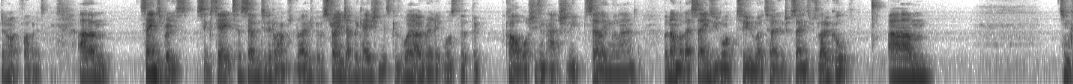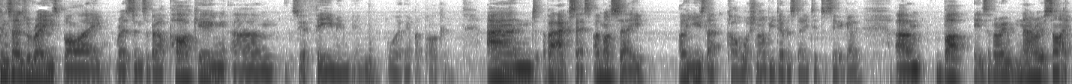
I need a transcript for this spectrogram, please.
doing all right, five minutes. Sainsbury's, 68 to 70 Littlehampton Road. A bit of a strange application is because the way I read it was that the car wash isn't actually selling the land, but nonetheless, Sainsbury's want to uh, turn it into a Sainsbury's local. Um, some concerns were raised by residents about parking. Um, you'll see a theme in, in about parking. And about access, I must say, I'll use that car wash and I'll be devastated to see it go. Um, but it's a very narrow site,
